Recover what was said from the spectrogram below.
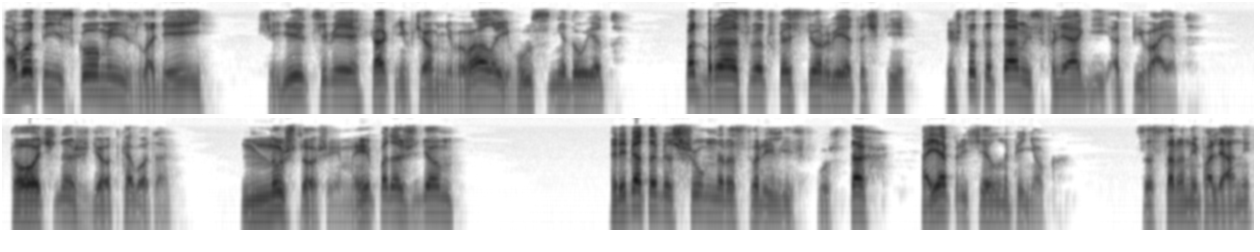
А вот и искомый злодей Сидит себе, как ни в чем не бывало, и в ус не дует. Подбрасывает в костер веточки и что-то там из фляги отпивает. Точно ждет кого-то. Ну что ж, и мы подождем. Ребята бесшумно растворились в кустах, а я присел на пенек. Со стороны поляны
